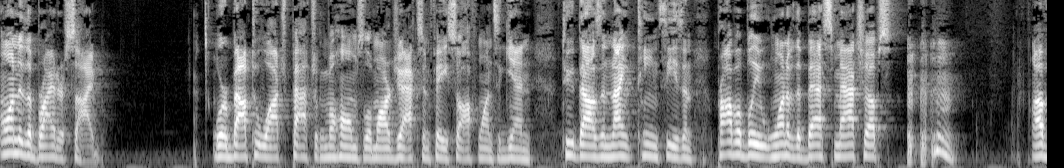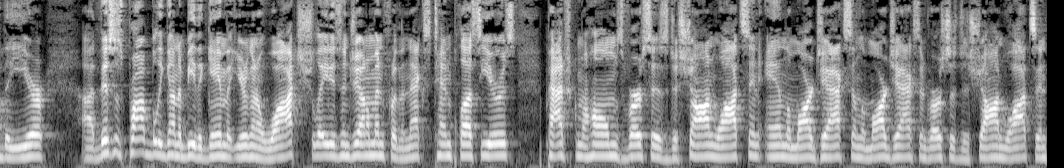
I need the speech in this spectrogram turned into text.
on to the brighter side. We're about to watch Patrick Mahomes, Lamar Jackson face off once again. 2019 season, probably one of the best matchups of the year. Uh, this is probably going to be the game that you're going to watch, ladies and gentlemen, for the next 10 plus years. Patrick Mahomes versus Deshaun Watson and Lamar Jackson. Lamar Jackson versus Deshaun Watson.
